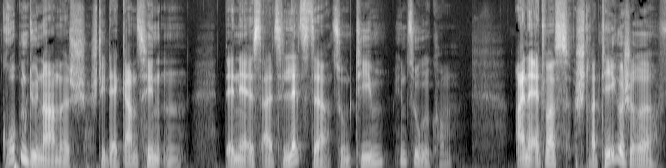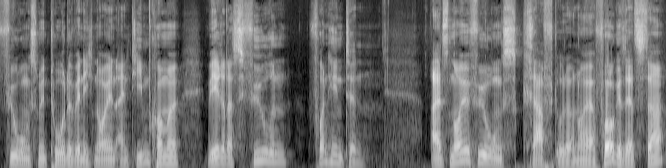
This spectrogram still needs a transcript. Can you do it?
gruppendynamisch steht er ganz hinten, denn er ist als letzter zum Team hinzugekommen. Eine etwas strategischere Führungsmethode, wenn ich neu in ein Team komme, wäre das Führen von hinten. Als neue Führungskraft oder neuer Vorgesetzter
